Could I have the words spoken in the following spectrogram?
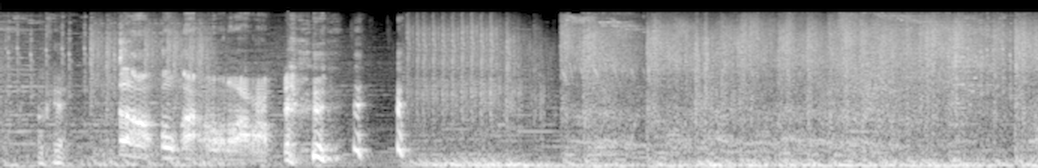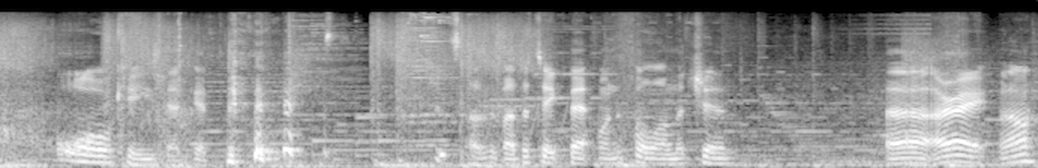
Okay. Oh, oh, oh, oh. oh, okay, he's dead. Good. So I was about to take that one full on the chin. Uh, alright, well.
